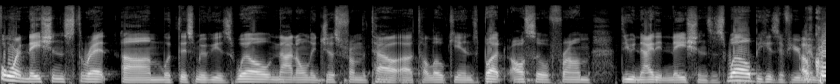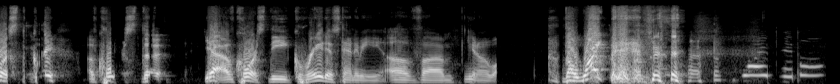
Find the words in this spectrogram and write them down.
foreign nations threat um, with this movie as well. Not only just from the Tal- uh, Talokians, but also from the United Nations as well. Because if you of course, the great, of course, the yeah, of course, the greatest enemy of um, you know, the white man. White people.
